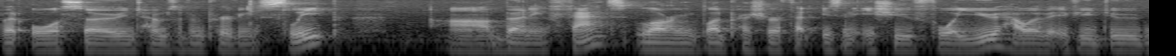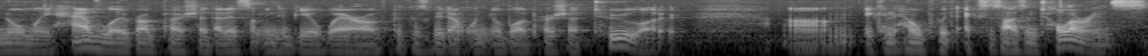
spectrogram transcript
but also in terms of improving sleep, uh, burning fat, lowering blood pressure if that is an issue for you. However, if you do normally have low blood pressure, that is something to be aware of because we don't want your blood pressure too low. Um, it can help with exercise intolerance.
